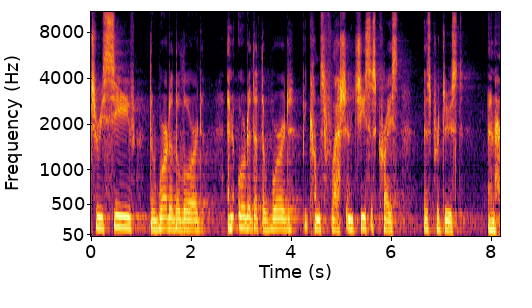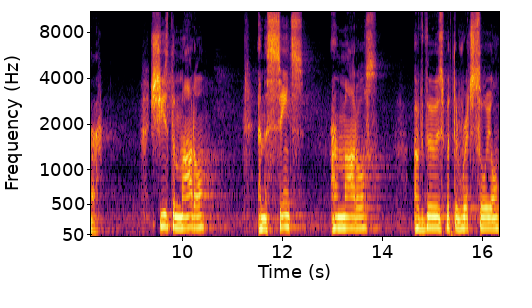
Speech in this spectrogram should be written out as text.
to receive the Word of the Lord in order that the Word becomes flesh and Jesus Christ is produced in her. She's the model, and the saints are models of those with the rich soil.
